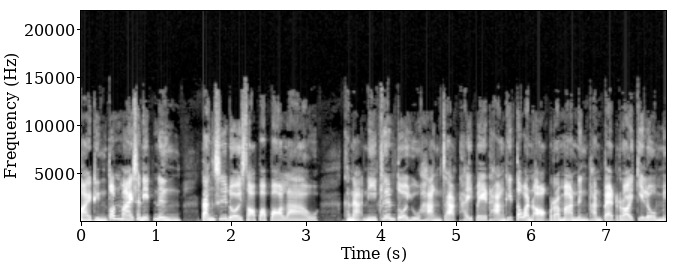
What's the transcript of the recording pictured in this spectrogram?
หมายถึงต้นไม้ชนิดหนึ่ง ตั้งชื่อโดยสปปลาวขณะนี้เคลื่อนตัวอยู่ห่างจากไทเปทางทิศตะวันออกประมาณ 1,800 กิโลเม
